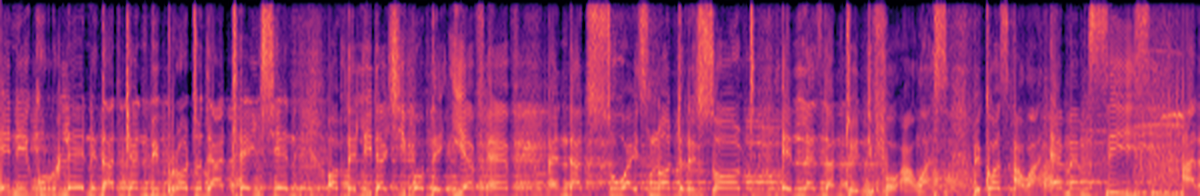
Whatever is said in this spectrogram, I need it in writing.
in Ekurhuleni that can be brought to the attention of the leadership of the EFF and that sewer is not resolved in less than 24 hours because our MMCs are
